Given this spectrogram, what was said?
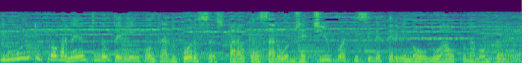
e muito provavelmente não teria encontrado forças para alcançar o objetivo a que se determinou no alto da montanha.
